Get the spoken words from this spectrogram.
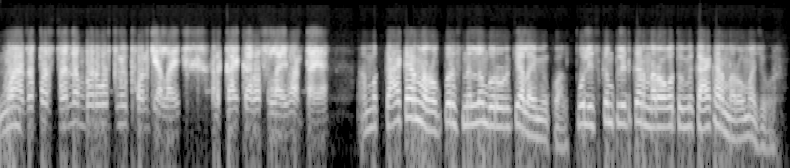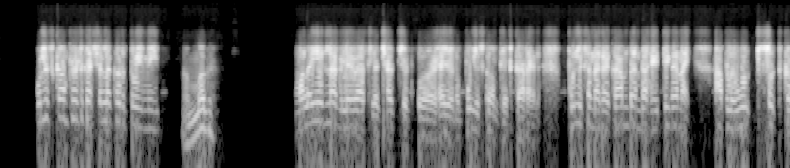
नं- माझा पर्सनल नंबरवर तुम्ही फोन केलाय आणि काय करायचं म्हणताय? आ, मग काय करणार आहो? पर्सनल नंबरवर केलाय मी कॉल पोलीस कंप्लीट करणार आहो तुम्ही काय करणार आहो माझ्यावर? पोलीस कंप्लेंट कशाला करतोय मी? आ, मग? मला येड लागले असल्या छट छट ह्याच्यानं पोलीस कंप्लेंट करायला. पोलिसांना काय कामधंदा आहे ते का नाही? आपलं उठ सुटका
